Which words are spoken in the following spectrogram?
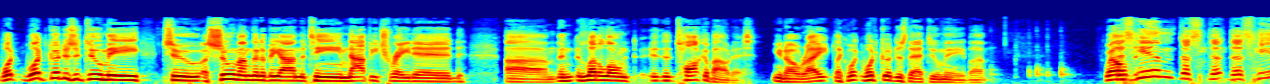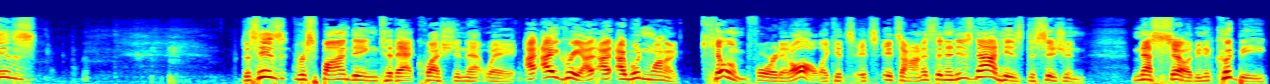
what what good does it do me to assume I'm going to be on the team, not be traded, um, and, and let alone uh, talk about it? You know, right? Like what what good does that do me? But well, does him does does his does his responding to that question that way? I, I agree. I, I wouldn't want to kill him for it at all. Like it's it's it's honest, and it is not his decision necessarily. I mean, it could be,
